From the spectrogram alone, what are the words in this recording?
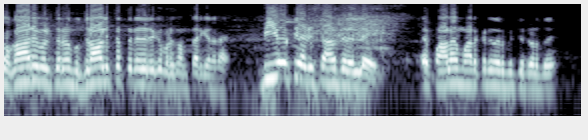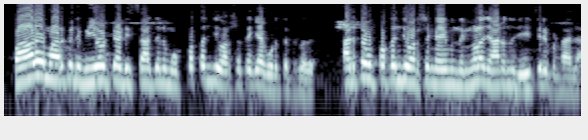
സ്വകാര്യവൽക്കരണം മുതലാളിത്തത്തിനെതിരെ ഒക്കെ സംസാരിക്കുന്നുണ്ട് ബി ഒ ടി അടിസ്ഥാനത്തിലല്ലേ പാളയം മാർക്കറ്റ് നിർമ്മിച്ചിട്ടുള്ളത്? Palayam market B O T അടിസ്ഥാനത്തിൽ മുപ്പത്തഞ്ച് വർഷത്തേക്കാണ് കൊടുത്തിട്ടുള്ളത്. അടുത്ത മുപ്പത്തഞ്ച് വർഷം കഴിയുമ്പോൾ നിങ്ങളെ ഞാനൊന്നും ജയിച്ചിരിപ്പുണ്ടാവില്ല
